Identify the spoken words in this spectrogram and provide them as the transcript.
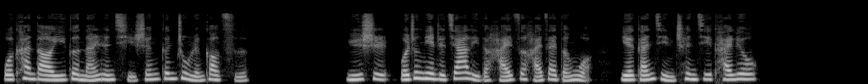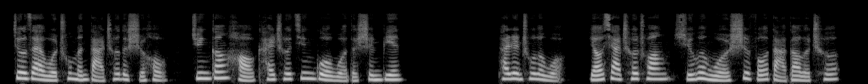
我看到一个男人起身跟众人告辞。于是我正念着家里的孩子还在等我，也赶紧趁机开溜。就在我出门打车的时候，君刚好开车经过我的身边，他认出了我，摇下车窗询问我是否打到了车。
